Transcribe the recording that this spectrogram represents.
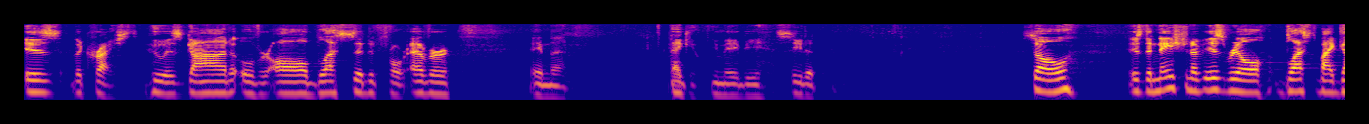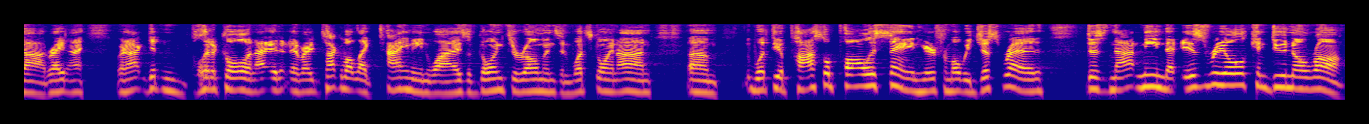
is the Christ, who is God over all, blessed forever. Amen. Thank you. You may be seated. So, is the nation of Israel blessed by God, right? I, we're not getting political, and I, and I, talk about like timing wise of going through Romans and what's going on. Um, what the Apostle Paul is saying here, from what we just read, does not mean that Israel can do no wrong,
